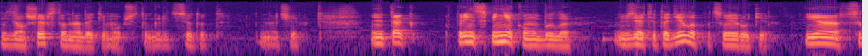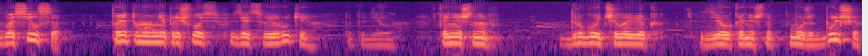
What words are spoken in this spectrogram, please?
взял шефство над этим обществом. Говорит, все тут иначе. И так, в принципе, некому было взять это дело под свои руки. Я согласился, поэтому мне пришлось взять в свои руки это дело. Конечно, другой человек – сделал, конечно, может больше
